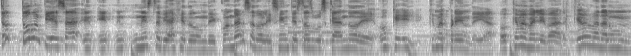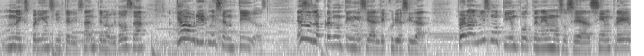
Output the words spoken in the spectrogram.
to- todo empieza en, en- en este viaje donde cuando eres adolescente estás buscando de, ok, ¿qué me prende ya? ¿O qué me va a elevar? ¿Qué me va a dar un- una experiencia interesante, novedosa? ¿Qué va a abrir mis sentidos? Esa es la pregunta inicial de curiosidad. Pero al mismo tiempo tenemos, o sea, siempre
